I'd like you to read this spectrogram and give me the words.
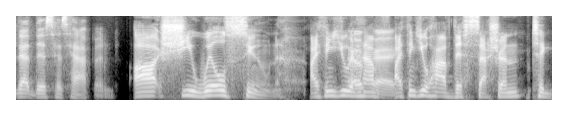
that this has happened? Uh she will soon. I think you would have I think you'll have this session to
